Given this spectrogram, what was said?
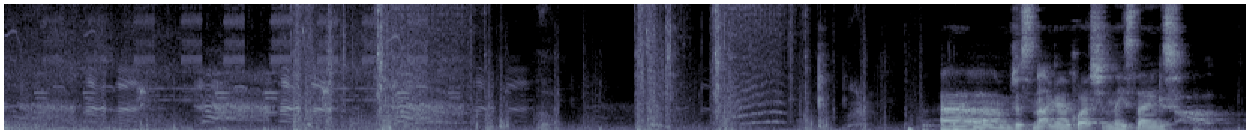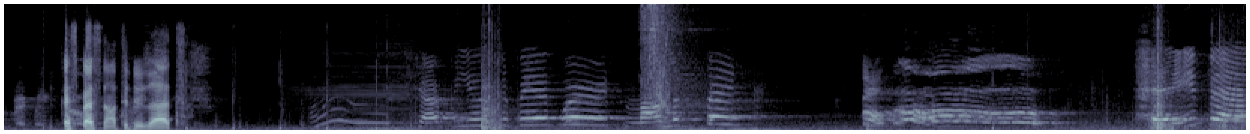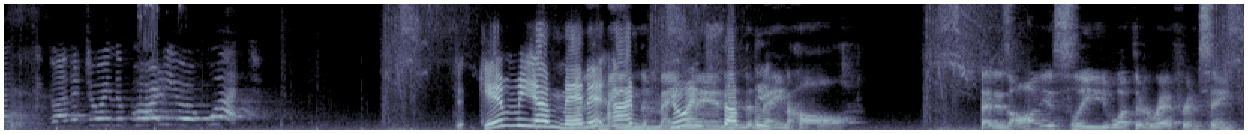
I'm just not gonna question these things. It's best not to do that. Hey, Beth, you gonna join the party or what? Give me a minute. What do you mean I'm the main doing man something. in the main hall. That is obviously what they're referencing.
